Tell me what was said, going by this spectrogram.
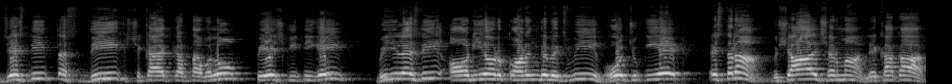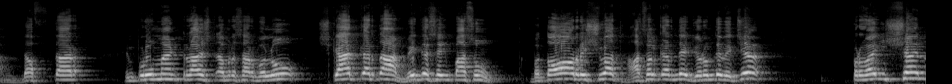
ਜਿਸ ਦੀ ਤਸਦੀਕ ਸ਼ਿਕਾਇਤਕਰਤਾ ਵੱਲੋਂ ਪੇਸ਼ ਕੀਤੀ ਗਈ। ਵਿਜੀਲੈਂਸ ਦੀ ਆਡੀਓ ਰਿਕਾਰਡਿੰਗ ਦੇ ਵਿੱਚ ਵੀ ਹੋ ਚੁੱਕੀ ਏ। ਇਸ ਤਰ੍ਹਾਂ ਵਿਸ਼ਾਲ ਸ਼ਰਮਾ, ਲੇਖਾਕਾਰ, ਦਫ਼ਤਰ ਇੰਪਰੂਵਮੈਂਟ ਟਰਸਟ ਅੰਮ੍ਰਿਤਸਰ ਵੱਲੋਂ ਸ਼ਿਕਾਇਤਕਰਤਾ ਮੇਜਰ ਸਿੰਘ ਪਾਸੋਂ ਬਤੌਰ ਰਿਸ਼ਵਤ ਹਾਸਲ ਕਰਨ ਦੇ ਜੁਰਮ ਦੇ ਵਿੱਚ prevention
